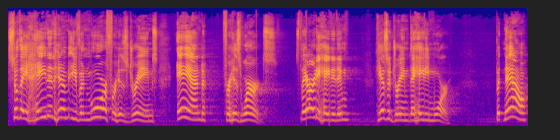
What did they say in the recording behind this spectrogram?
So they hated him even more for his dreams and for his words. So they already hated him. He has a dream, they hate him more. But now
